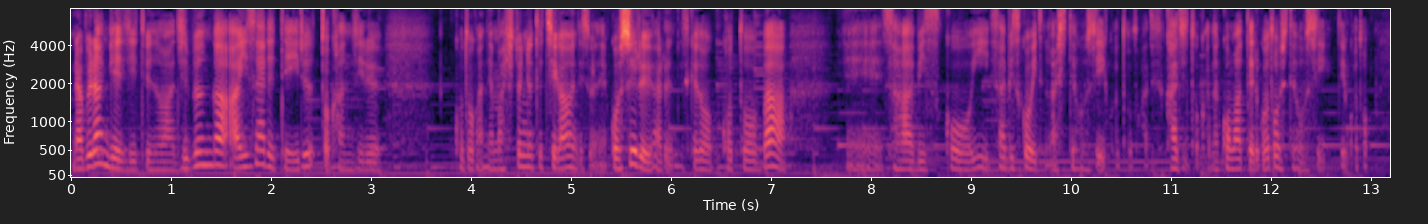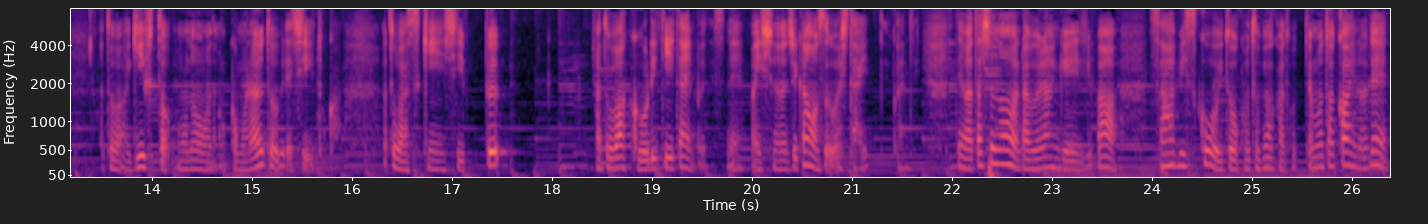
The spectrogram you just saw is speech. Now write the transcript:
ラブランゲージっていうのは自分が愛されていると感じることがね、まあ、人によって違うんですよね。5種類あるんですけど言葉えー、サービス行為サービス行為というのはしてほしいこととかです。家事とかね困ってることをしてほしいっていうこと。あとはギフト物をなんかもらうと嬉しいとか。あとはスキンシップ。あとはクオリティタイムですね、まあ、一緒の時間を過ごしたいっていう感じ。で私のラブランゲージはサービス行為と言葉がとっても高いので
